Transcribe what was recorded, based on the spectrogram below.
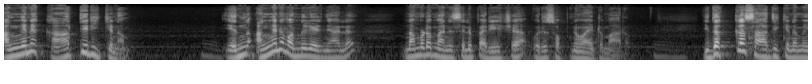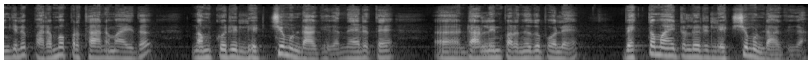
അങ്ങനെ കാത്തിരിക്കണം. എന്ന് അങ്ങനെ വന്നു കഴിഞ്ഞാൽ നമ്മുടെ മനസ്സിൽ പരീക്ഷ ഒരു സ്വപ്നമായിട്ട് മാറും. ഇതൊക്കെ സാധിക്കണമെങ്കിൽ പരമപ്രധാനമായത് നമുക്കൊരു ലക്ഷ്യമുണ്ടാക്കുക നേരത്തെ ഡാർലിൻ പറഞ്ഞതുപോലെ വ്യക്തമായിട്ടുള്ളൊരു ലക്ഷ്യമുണ്ടാക്കുക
